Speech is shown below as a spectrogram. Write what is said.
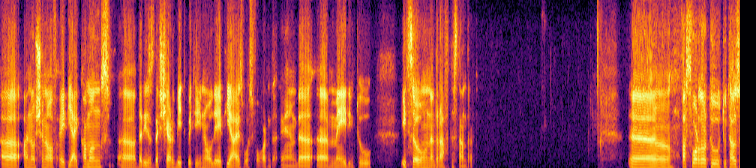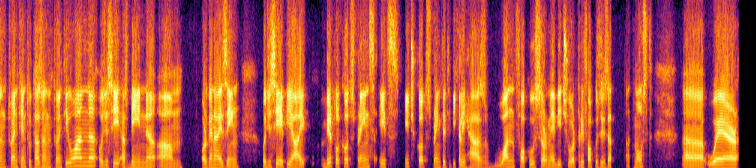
uh, a notion of API commons, uh, that is the shared bit between all the APIs was formed and uh, uh, made into its own draft standard. Uh, fast forward to 2020 and 2021, OGC has been um, organizing OGC API virtual code sprints. It's each code sprint typically has one focus or maybe two or three focuses at, at most uh, where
